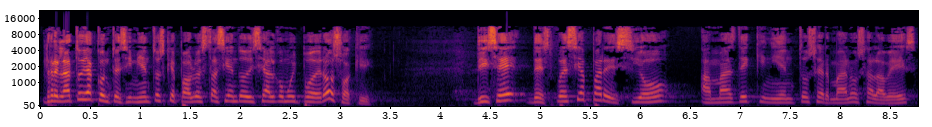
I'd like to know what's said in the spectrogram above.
relato de acontecimientos que Pablo está haciendo dice algo muy poderoso aquí. Dice, después se apareció a más de 500 hermanos a la vez,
